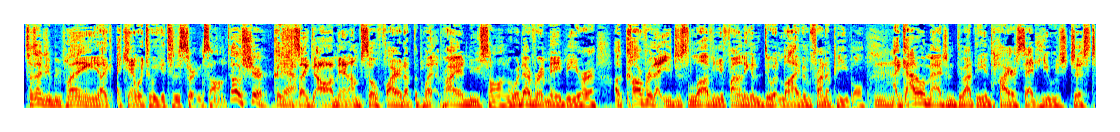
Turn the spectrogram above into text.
sometimes you'd be playing and you're like, I can't wait till we get to this certain song. Oh, sure. Because Yeah. it's like, oh man, I'm so fired up to play probably a new song or whatever it may be, or a, a cover that you just love and you're finally going to do it live in front of people. Mm-hmm. I got to imagine throughout the entire set, he was just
